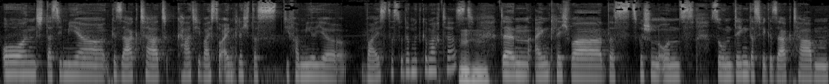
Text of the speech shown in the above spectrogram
und dass sie mir gesagt hat, Kathi, weißt du eigentlich, dass die Familie weiß, dass du da mitgemacht hast? Denn eigentlich war das zwischen uns so ein Ding, dass wir gesagt haben,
